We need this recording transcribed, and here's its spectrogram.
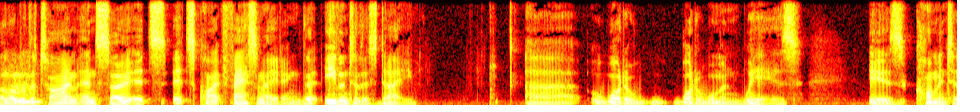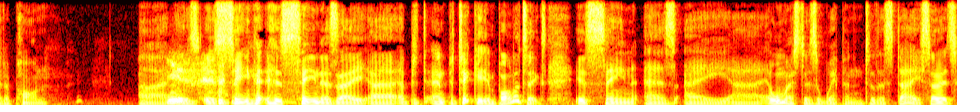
a lot mm. of the hmm. time, and so it's it's quite fascinating that even to this day, uh, what a what a woman wears is commented upon. Uh, yes. is, is seen is seen as a, uh, and particularly in politics, is seen as a uh, almost as a weapon to this day. So it's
